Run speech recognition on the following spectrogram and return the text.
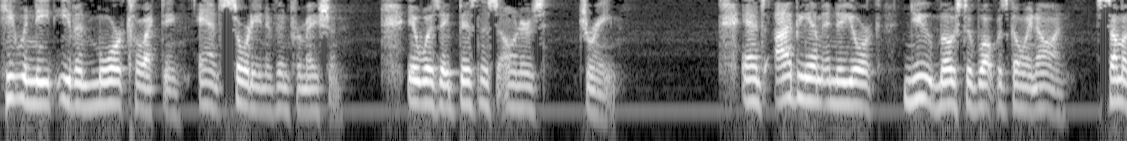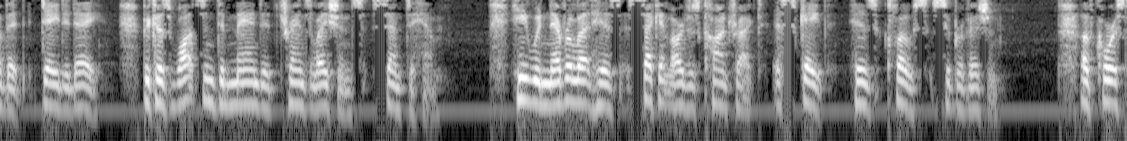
he would need even more collecting and sorting of information. It was a business owner's dream. And IBM in New York knew most of what was going on, some of it day to day, because Watson demanded translations sent to him. He would never let his second largest contract escape his close supervision. Of course,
